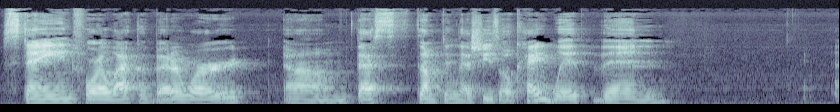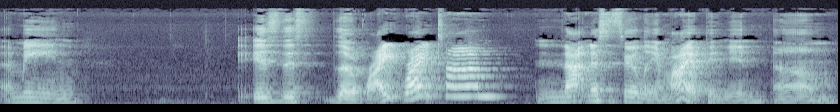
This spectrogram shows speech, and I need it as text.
stained, for a lack of better word, um, that's something that she's okay with, then I mean, is this the right right time? Not necessarily, in my opinion. Um,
